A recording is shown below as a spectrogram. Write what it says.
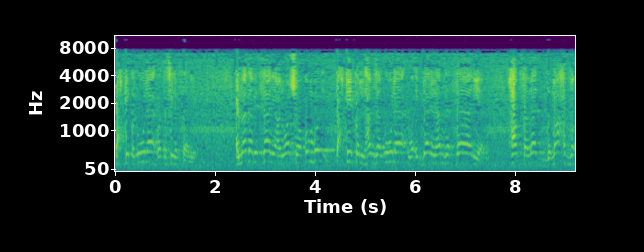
تحقيق الأولى وتسهيل الثانية. المذهب الثاني عن ورش وقنبل تحقيق الهمزة الأولى وإبدال الهمزة الثانية. حرف مد محض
